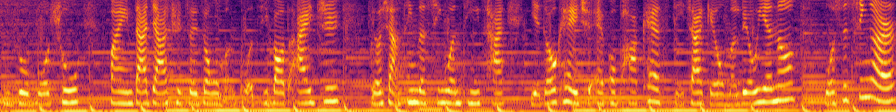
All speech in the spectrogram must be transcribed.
制作播出。欢迎大家去追踪我们国际报的 IG，有想听的新闻题材，也都可以去 Apple Podcast 底下给我们留言哦。我是星儿，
